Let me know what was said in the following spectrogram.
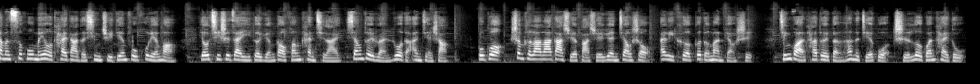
他们似乎没有太大的兴趣颠覆互联网，尤其是在一个原告方看起来相对软弱的案件上。不过，圣克拉拉大学法学院教授埃里克·戈德曼表示，尽管他对本案的结果持乐观态度，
